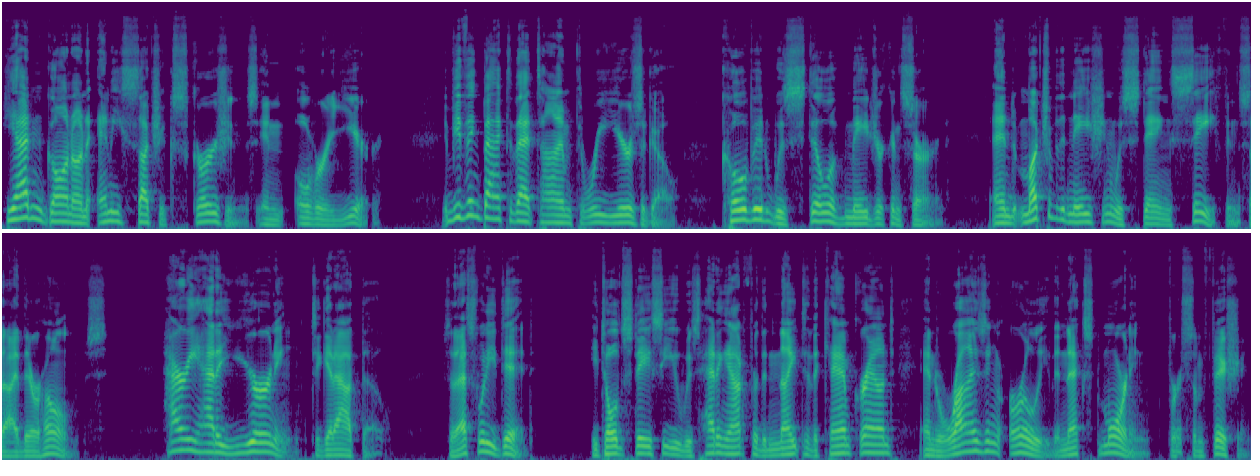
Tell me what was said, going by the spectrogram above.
he hadn't gone on any such excursions in over a year. If you think back to that time 3 years ago, COVID was still of major concern, and much of the nation was staying safe inside their homes. Harry had a yearning to get out though, so that's what he did. He told Stacy he was heading out for the night to the campground and rising early the next morning for some fishing.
